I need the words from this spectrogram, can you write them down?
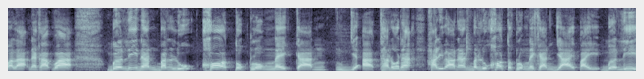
มาแล้วนะครับว่าเบอร์ลี่นั้นบรรลุข้อตกลงในการอะทานโทษนะฮันนิบาลนั้นบรรลุข้อตกลงในการย้ายไปเบอร์ลี่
